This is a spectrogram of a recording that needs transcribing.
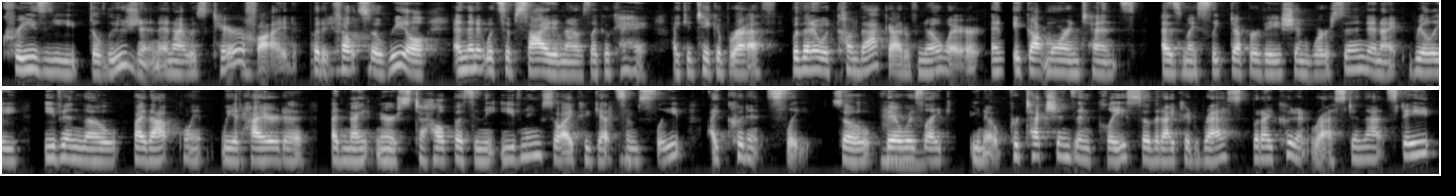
crazy delusion and I was terrified, but it yeah. felt so real. And then it would subside and I was like, okay, I could take a breath. But then it would come back out of nowhere and it got more intense as my sleep deprivation worsened. And I really, even though by that point we had hired a, a night nurse to help us in the evening so I could get some sleep, I couldn't sleep. So there was mm. like, you know, protections in place so that I could rest, but I couldn't rest in that state.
